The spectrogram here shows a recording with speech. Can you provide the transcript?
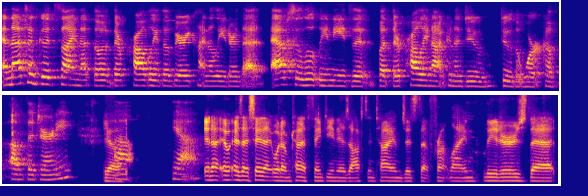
And that's a good sign that the, they're probably the very kind of leader that absolutely needs it but they're probably not going to do do the work of of the journey. Yeah. Uh, yeah. And I, as I say that, what I'm kind of thinking is oftentimes it's that frontline leaders that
